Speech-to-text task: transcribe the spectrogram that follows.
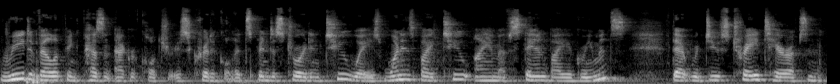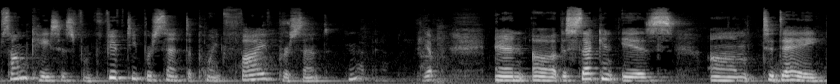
redeveloping peasant agriculture is critical. It's been destroyed in two ways. One is by two IMF standby agreements that reduce trade tariffs in some cases from 50% to 0.5%. Hmm? Yep. And uh, the second is um, today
